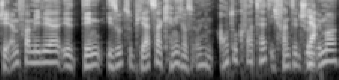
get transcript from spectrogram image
GM-Familie. Den Isuzu Piazza kenne ich aus irgendeinem Autoquartett. Ich fand den schon ja. immer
